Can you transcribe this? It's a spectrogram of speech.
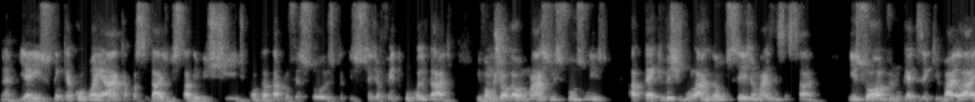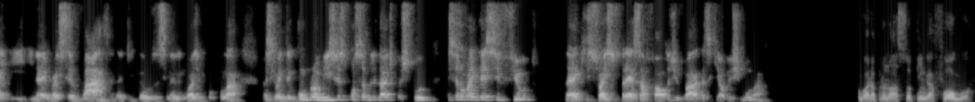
Né? E aí isso tem que acompanhar a capacidade do Estado investir, de contratar professores, para que isso seja feito com qualidade. E vamos jogar o máximo esforço nisso, até que o vestibular não seja mais necessário. Isso, óbvio, não quer dizer que vai lá e, e né, vai ser várzea, né, digamos assim, na linguagem popular, mas que vai ter compromisso e responsabilidade com o estudo. Você não vai ter esse filtro né, que só expressa a falta de vagas, que é o vestibular. Agora para o nosso pinga-fogo,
